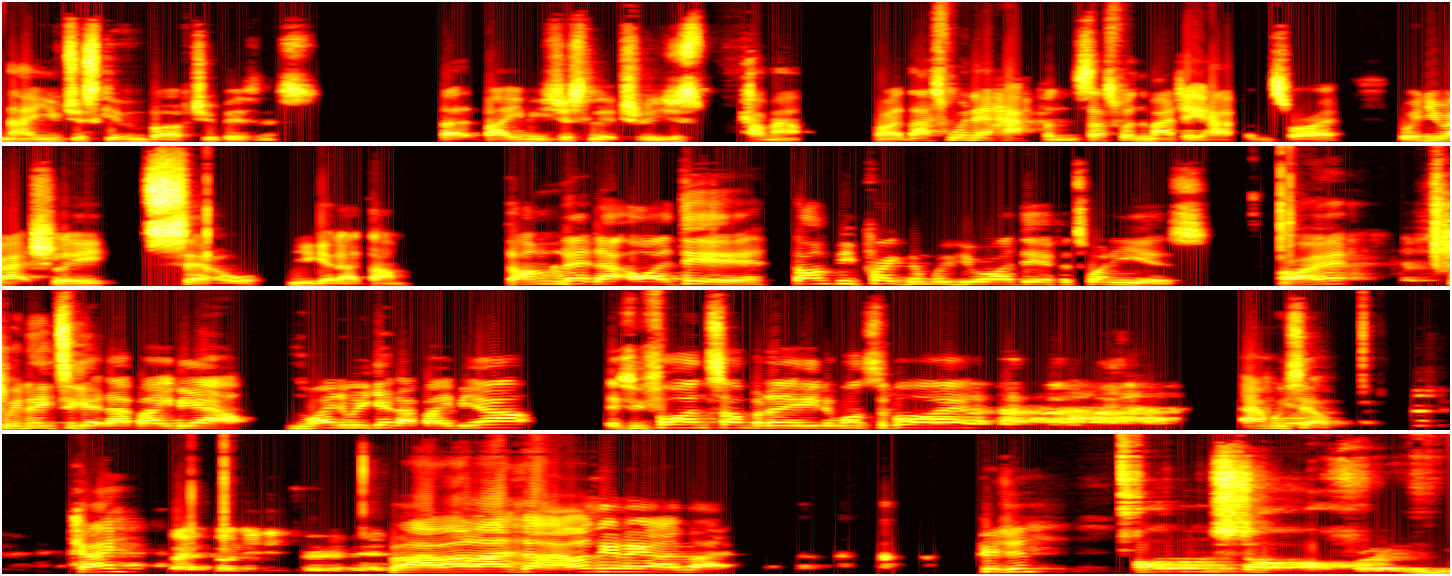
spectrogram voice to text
Now you've just given birth to your business. That baby's just literally just come out. Right? That's when it happens. That's when the magic happens, right? When you actually sell and you get that done. Don't let that idea, don't be pregnant with your idea for 20 years. All right? We need to get that baby out. And the way do we get that baby out? Is we find somebody that wants to buy and we sell. Okay? Thank God you didn't do it. Right, well, I, I was going to go right. Christian? I want to start offering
